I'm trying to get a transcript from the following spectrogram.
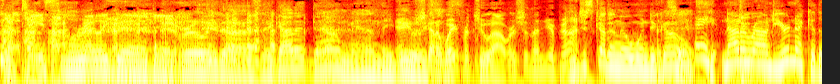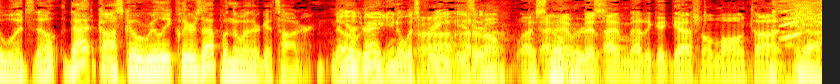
It tastes really good, It really does. They got it down, man. They Yeah, do. you just got to wait for two hours, and then you're done. You just got to know when to go. it. Hey, not Dude. around your neck of the woods though. That Costco really clears up when the weather gets hotter. No, You're dude, you know what's great Uh, is I don't it. know. I, I the haven't been. I haven't had to get gas in a long time. Yeah.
